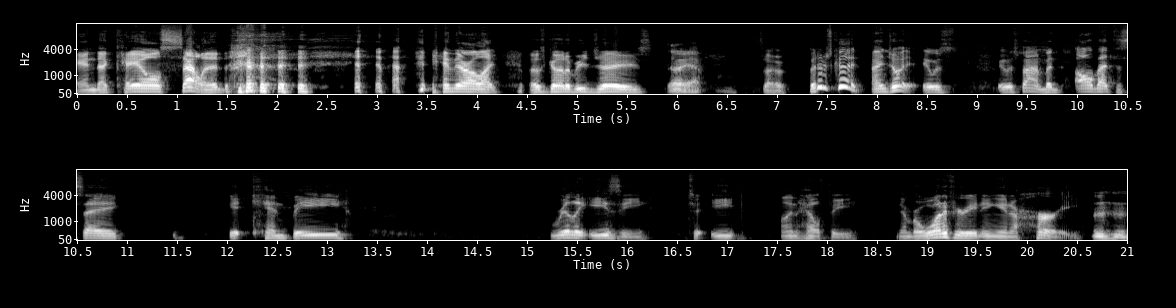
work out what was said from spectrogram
and a kale salad. and they're all like, that's gotta be Jay's. oh yeah. So, but it was good. I enjoyed it. It was it was fine. But all that to say, it can be really easy to eat unhealthy. Number one, if you're eating in a hurry, hmm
